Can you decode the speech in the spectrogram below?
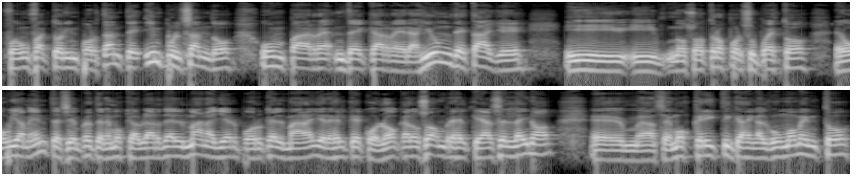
fue un factor importante impulsando un par de carreras. Y un detalle y, nosotros, por supuesto, eh, obviamente siempre tenemos que hablar del manager porque el manager es el que coloca a los hombres, el que hace el line-up. Eh, hacemos críticas en algún momento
